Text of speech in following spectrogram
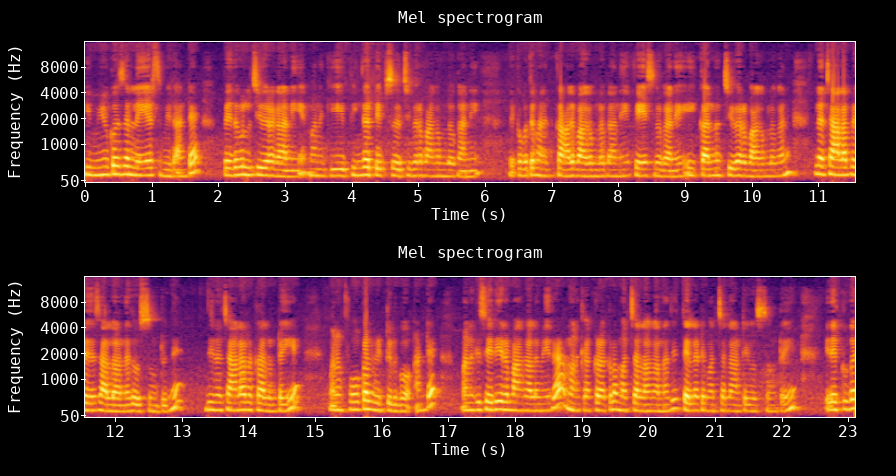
ఈ మ్యూకోజల్ లేయర్స్ మీద అంటే పెదవుల చివర కానీ మనకి ఫింగర్ టిప్స్ చివర భాగంలో కానీ లేకపోతే మనకి కాలు భాగంలో కానీ ఫేస్లో కానీ ఈ కన్ను చివరి భాగంలో కానీ ఇలా చాలా ప్రదేశాల్లో అన్నది వస్తూ ఉంటుంది. దీనిలో చాలా రకాలు ఉంటాయి. మనం ఫోకల్ విట్టులుగో అంటే మనకి శరీర భాగాల మీద మనకి అక్కడక్కడ మచ్చల్లాగా అన్నది తెల్లటి మచ్చలు లాంటివి వస్తూ ఉంటాయి. ఇది ఎక్కువగా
